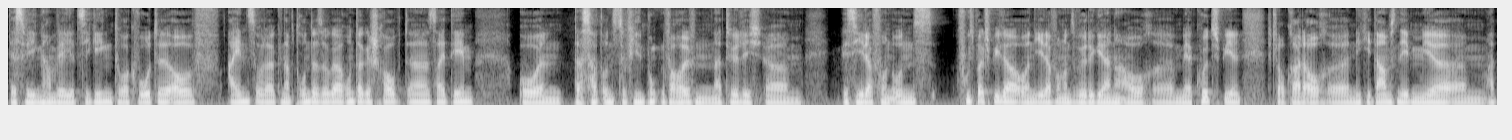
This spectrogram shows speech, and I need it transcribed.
Deswegen haben wir jetzt die Gegentorquote auf eins oder knapp drunter sogar runtergeschraubt äh, seitdem. Und das hat uns zu vielen Punkten verholfen. Natürlich ähm, ist jeder von uns Fußballspieler und jeder von uns würde gerne auch äh, mehr kurz spielen. Ich glaube gerade auch äh, Niki Dams neben mir ähm, hat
